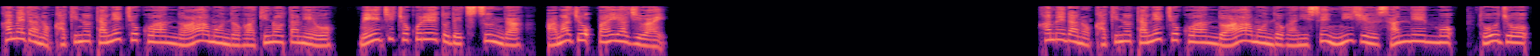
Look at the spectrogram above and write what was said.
亀田の柿の種チョコアーモンド柿の種を明治チョコレートで包んだ甘じょっぱい味わい。亀田の柿の種チョコアーモンドが2023年も登場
